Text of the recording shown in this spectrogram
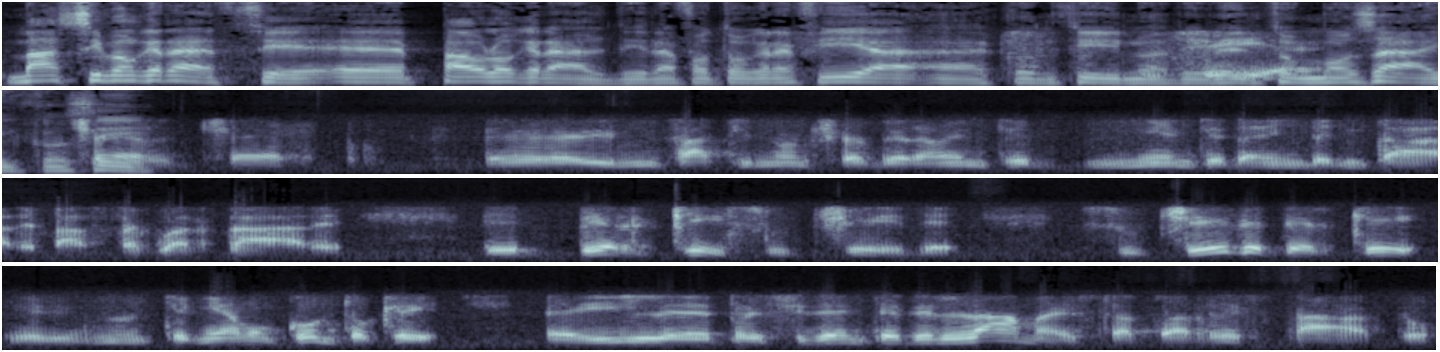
Massimo, grazie. Eh, Paolo Graldi, la fotografia eh, continua, diventa sì, un mosaico. Certo, sì. certo. Eh, infatti non c'è veramente niente da inventare, basta guardare. perché succede? Succede perché eh, teniamo conto che eh, il presidente dell'AMA è stato arrestato,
